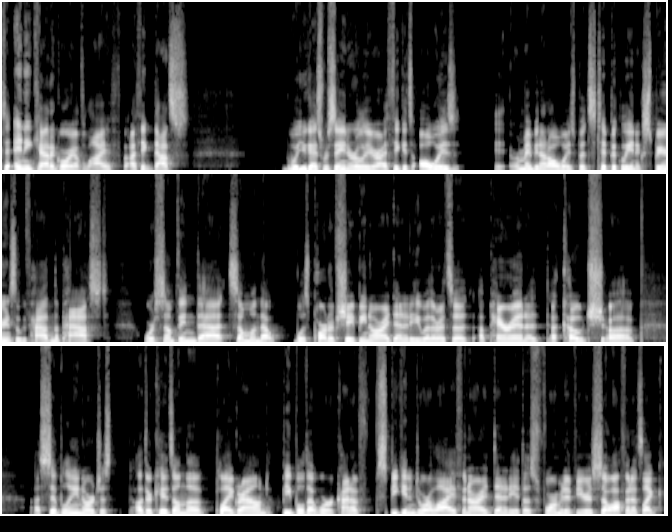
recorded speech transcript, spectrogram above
to any category of life, but I think that's what you guys were saying earlier. I think it's always or maybe not always, but it's typically an experience that we've had in the past or something that someone that was part of shaping our identity, whether it's a, a parent, a, a coach, uh, a sibling, or just other kids on the playground, people that were kind of speaking into our life and our identity at those formative years. So often it's like,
